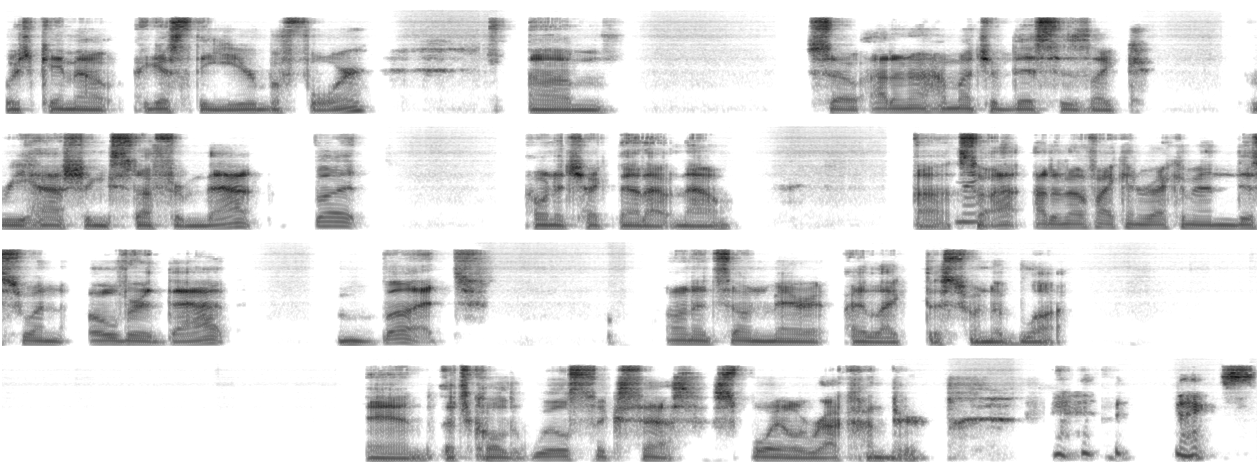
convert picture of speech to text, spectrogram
which came out, I guess, the year before. Um, so I don't know how much of this is like rehashing stuff from that, but I want to check that out now. Uh, So I, I don't know if I can recommend this one over that, but on its own merit, I like this one a lot. That's called Will Success Spoil Rock Hunter. Nice.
